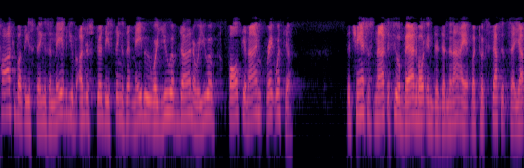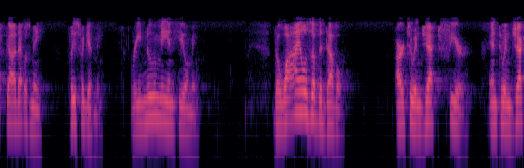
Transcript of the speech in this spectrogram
talk about these things, and maybe you've understood these things that maybe where you have done or where you have faulty, and I'm right with you. The chance is not to feel bad about it and to deny it, but to accept it and say, yep, God, that was me. Please forgive me. Renew me and heal me. The wiles of the devil are to inject fear and to inject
